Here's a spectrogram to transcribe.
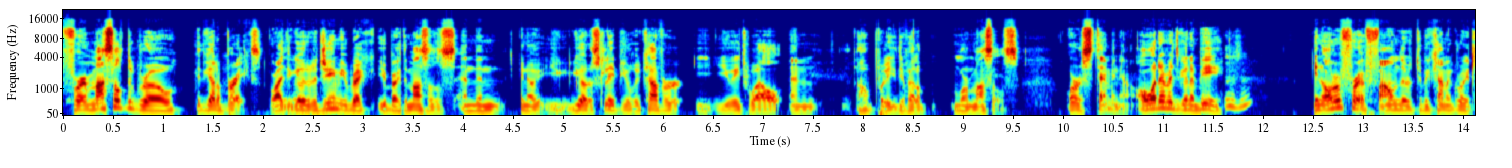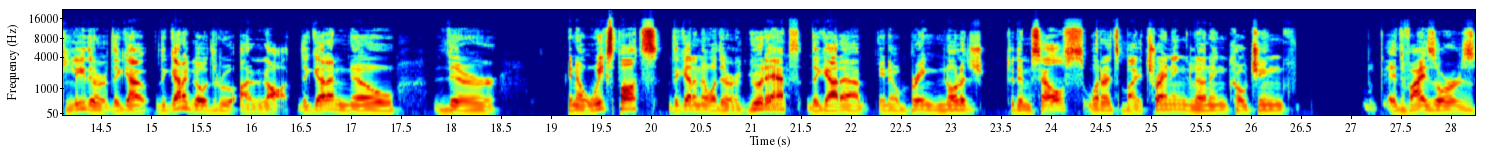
for a muscle to grow, it got to breaks, right? Mm-hmm. You go to the gym, you break you break the muscles, and then you know you, you go to sleep, you recover, you, you, eat well, and hopefully develop more muscles or stamina or whatever it's gonna be. Mm-hmm. In order for a founder to become a great leader, they got they gotta go through a lot. They gotta know their you know weak spots. They gotta know what they're good at. They gotta you know bring knowledge to themselves, whether it's by training, learning, coaching, advisors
